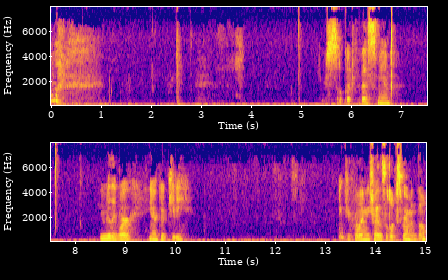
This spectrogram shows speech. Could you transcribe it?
You're so good for this, man. You really were. You're a good kitty. Thank you for letting me try this little experiment, though.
